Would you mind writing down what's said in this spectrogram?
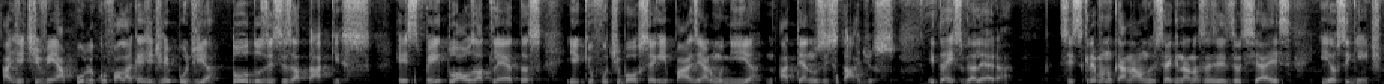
A gente vem a público falar que a gente repudia todos esses ataques. Respeito aos atletas e que o futebol segue em paz e harmonia até nos estádios. Então é isso, galera. Se inscreva no canal, nos segue nas nossas redes sociais e é o seguinte:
